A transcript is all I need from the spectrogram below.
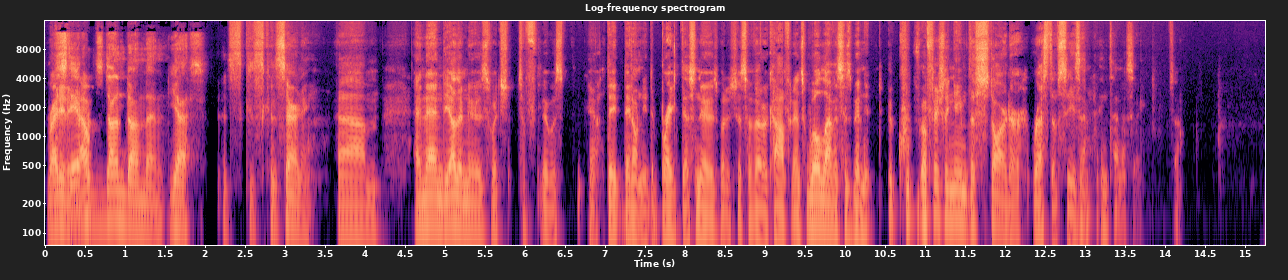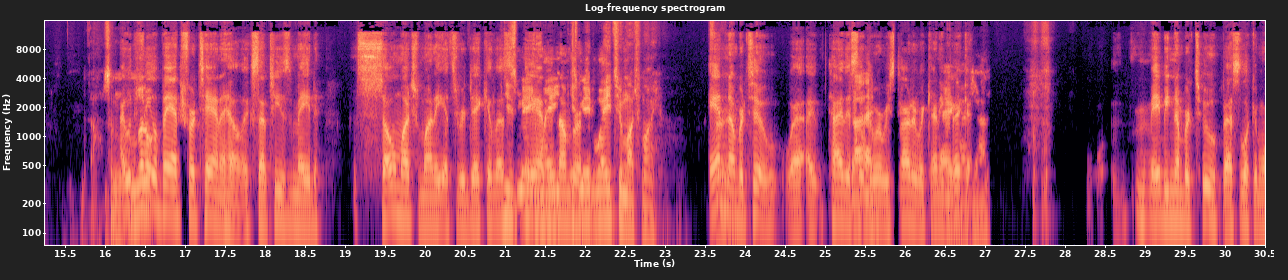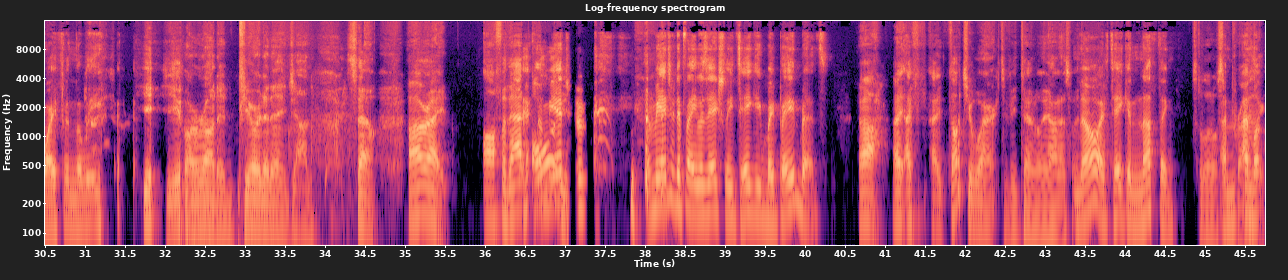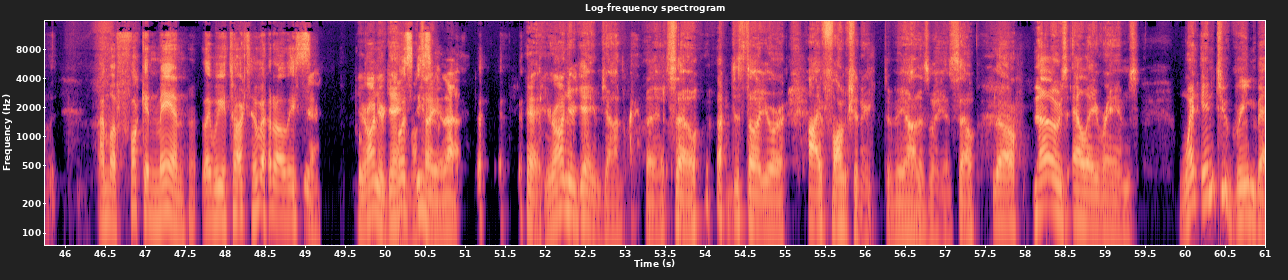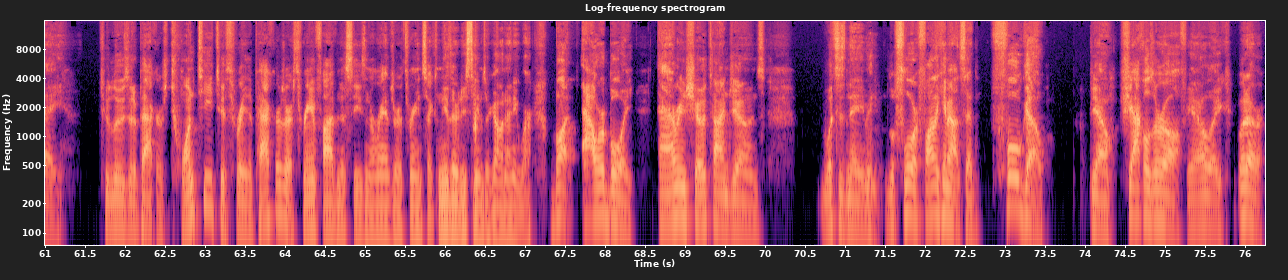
ready to go. Stafford's done. Done. Then yes. It's, it's concerning. Um, and then the other news, which it was, you know, they, they don't need to break this news, but it's just a vote of confidence. Will Levis has been uh, officially named the starter rest of season in Tennessee. So, so I would little. feel bad for Tannehill, except he's made so much money. It's ridiculous. He's made and way number he's made way too much money. and for- number two. Where I tie this into where we started with Kenny There you go, Pickett. Maybe number two best looking wife in the league. You, are running pure today, John. So, all right. Off of that, imagine, imagine if I was actually taking my pain meds. Ah, I, I I thought you were, to be totally honest with you. No, I've taken nothing. It's a little I'm, surprising. I'm a I'm a fucking man. Like we talked about all these. Yeah. You're on your game. I'll tell you that. Yeah, you're on your game, John. Uh, so I just thought you were high functioning, to be honest with you. So No, those LA Rams went into Green Bay to lose to the Packers 20 to 3. The Packers are three and five in the season. The Rams are three and six. Neither of these teams are going anywhere. But our boy, Aaron Showtime Jones, what's his name? LaFleur finally came out and said, full go. You know, shackles are off, you know, like whatever.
